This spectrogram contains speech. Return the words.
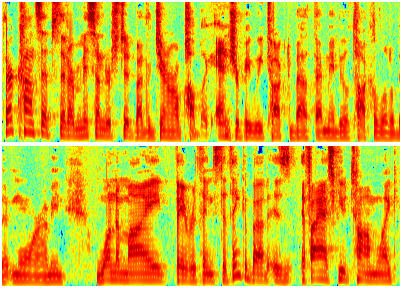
there are concepts that are misunderstood by the general public. Entropy, we talked about that. Maybe we'll talk a little bit more. I mean, one of my favorite things to think about is if I ask you, Tom, like,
